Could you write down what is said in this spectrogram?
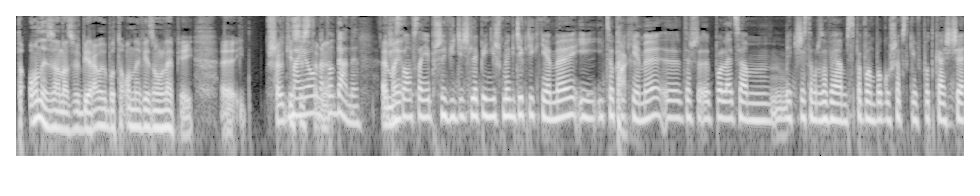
to one za nas wybierały, bo to one wiedzą lepiej. Wszelkie Mają systemy. na to dane, e, że są w stanie przewidzieć lepiej niż my, gdzie klikniemy i, i co tak. klikniemy. E, też e, polecam, jakiś czas temu rozmawiałam z Pawłem Boguszewskim w podcaście,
